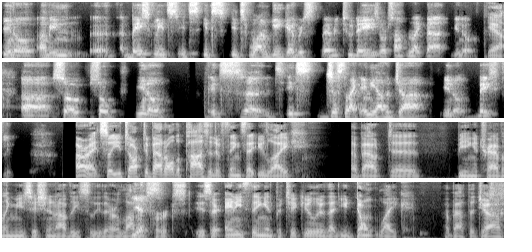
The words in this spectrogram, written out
you know i mean uh, basically it's it's it's it's one gig every every two days or something like that you know yeah, uh so so you know it's uh, it's it's just like any other job you know basically All right. So you talked about all the positive things that you like about uh, being a traveling musician. Obviously, there are a lot Yes. of perks. Is there anything in particular that you don't like about the job?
